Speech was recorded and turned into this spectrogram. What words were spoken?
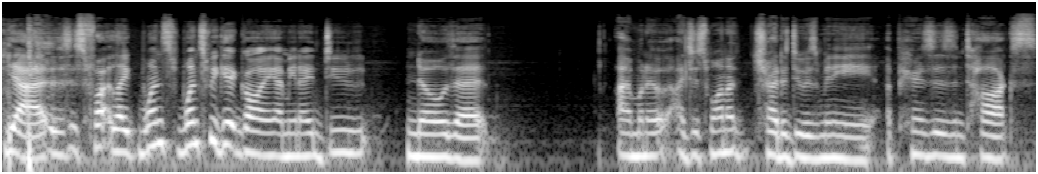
yeah, it's as far like once once we get going, I mean, I do know that I'm gonna. I just want to try to do as many appearances and talks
